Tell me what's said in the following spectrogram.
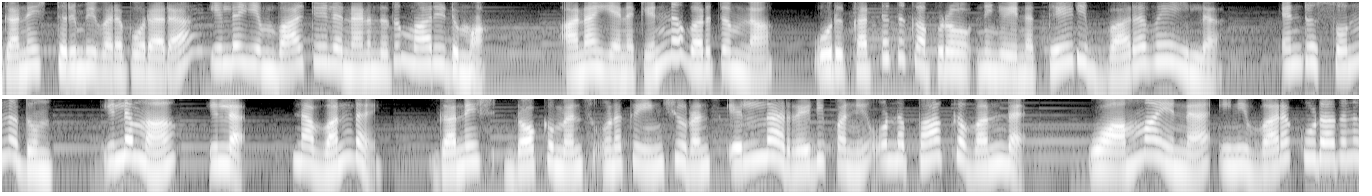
கணேஷ் திரும்பி வர போறாரா? இல்ல என் வாழ்க்கையில நடந்தது மாறிடுமா? ஆனா எனக்கு என்ன வருத்தம்னா ஒரு கட்டத்துக்கு அப்புறம் நீங்க என்ன தேடி வரவே இல்லை. என்று சொன்னதும் இல்லம்மா இல்ல நான் வந்தேன். கணேஷ் டாக்குமெண்ட்ஸ் உனக்கு இன்சூரன்ஸ் எல்லாம் ரெடி பண்ணி உன்னை பார்க்க வந்தேன். உன் அம்மா என்ன இனி வரக்கூடாதுன்னு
